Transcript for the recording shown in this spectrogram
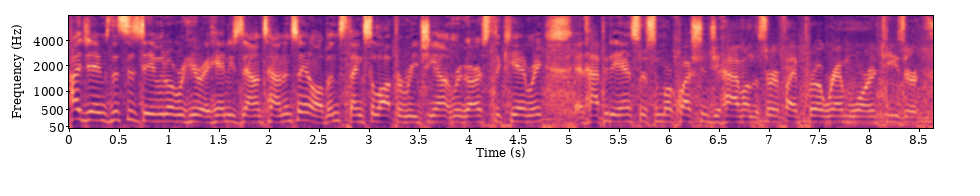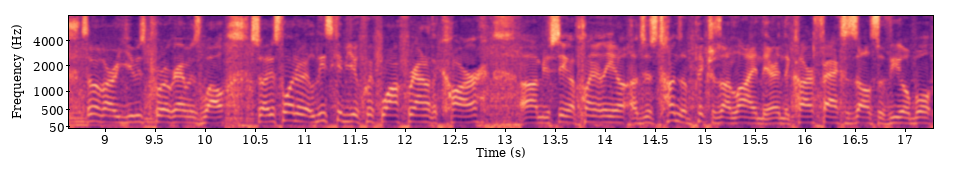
Hi, James. This is David over here at Handy's Downtown in St. Albans. Thanks a lot for reaching out in regards to the Camry, and happy to answer some more questions you have on the certified program warranties or some of our used program as well. So I just want to at least give you a quick walk around of the car. Um, you're seeing a plenty, you know, just tons of pictures online there, and the Carfax is also viewable.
